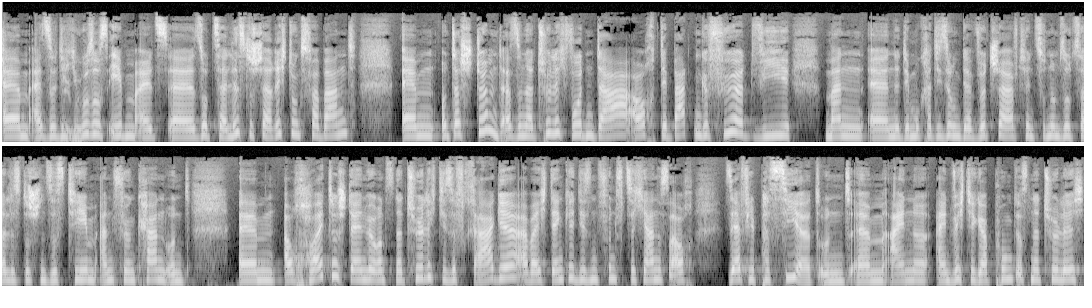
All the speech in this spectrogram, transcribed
Ähm, also die Jusos eben als äh, sozialistischer Richtungsverband. Ähm, und das stimmt. Also natürlich wurden da auch Debatten geführt, wie man äh, eine Demokratisierung der Wirtschaft hin zu einem sozialistischen System anführen kann. Und ähm, auch heute stellen wir uns natürlich diese Frage. Aber ich denke, diesen 50 Jahren ist auch sehr viel passiert. Und ähm, eine, ein wichtiger Punkt ist natürlich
